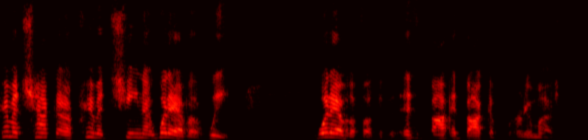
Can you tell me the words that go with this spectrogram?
Primachaka, primachina, whatever, wheat. Whatever the fuck it is. It's, it's vodka, pretty much.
